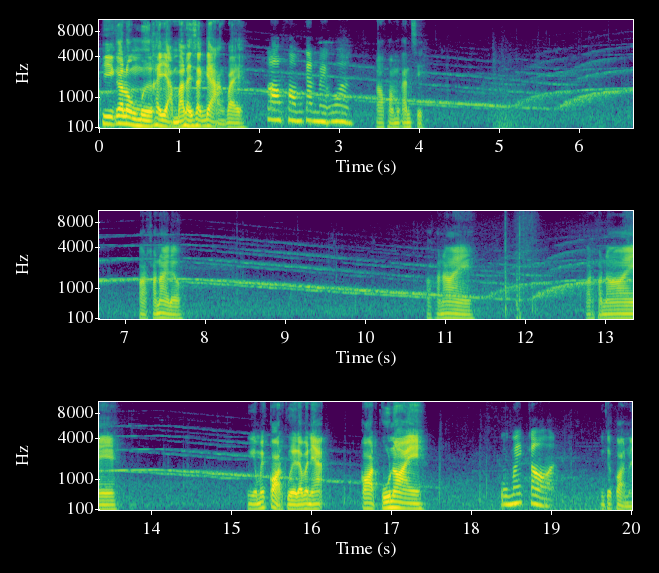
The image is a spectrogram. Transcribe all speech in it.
พี่ก็ลงมือขยำอะไรสักอย่างไป รอพร้อมกันไหมอ้วน เราพร้อมกันสิกอดเขาหน่อยเร็ว กอดเขาหน่อยกอดเขาหน่อยมึงยังไม่กอดกูเลยแล้ววันเนี้ยกอดกูหน่อยกูไม่กอดมึงจะกอดไหม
